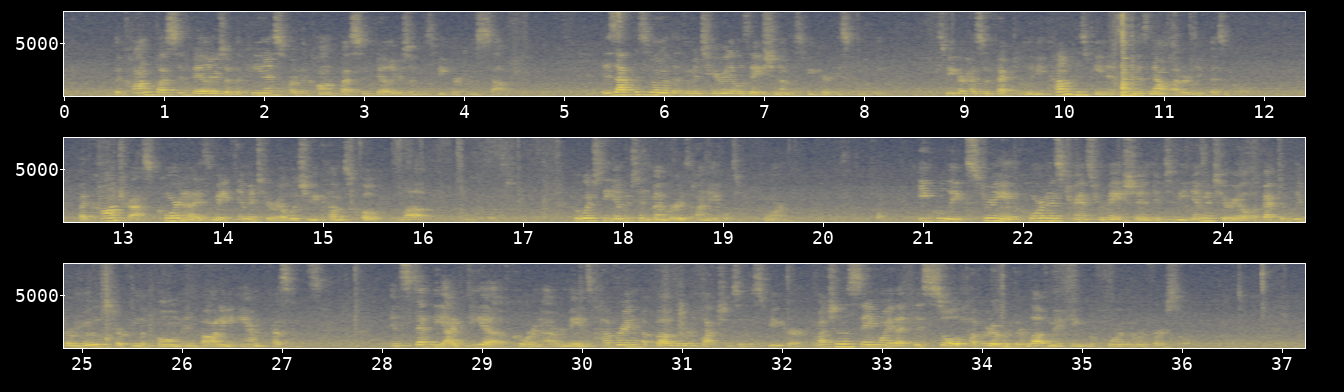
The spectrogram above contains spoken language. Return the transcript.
The conquests and failures of the penis are the conquests and failures of the speaker himself. It is at this moment that the materialization of the speaker is complete. The speaker has effectively become his penis and is now utterly physical. By contrast, Corinna is made immaterial when she becomes, quote, love, for which the impotent member is unable to perform. Equally extreme, Corinna's transformation into the immaterial effectively removes her from the poem in body and presence. Instead, the idea of Corinna remains hovering above the reflections of the speaker, much in the same way that his soul hovered over their lovemaking before the reversal.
